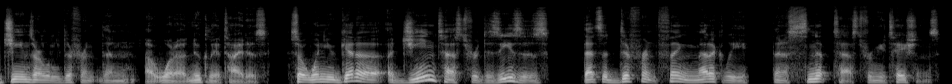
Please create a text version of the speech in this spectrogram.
genes are a little different than uh, what a nucleotide is. So when you get a, a gene test for diseases, that's a different thing medically than a SNP test for mutations.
